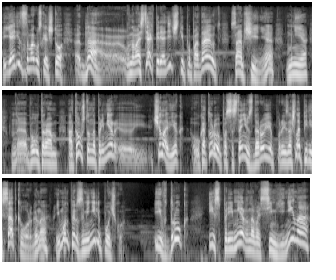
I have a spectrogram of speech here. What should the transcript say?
Я единственное могу сказать, что э, да, э, в новостях периодически попадают сообщения мне э, по утрам о том, что, например, человек, у которого по состоянию здоровья произошла пересадка органа, ему, например, заменили почку. И вдруг из примерного семьянина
